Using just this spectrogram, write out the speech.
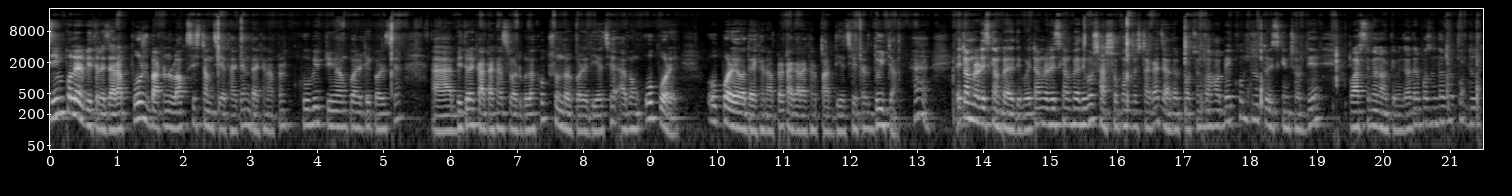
সিম্পলের ভিতরে যারা পুশ বাটন লক সিস্টেম চেয়ে থাকেন, দেখেন আপনার খুবই প্রিমিয়াম কোয়ালিটি করেছে। ভিতরে কাট রাখার স্লটগুলো খুব সুন্দর করে দিয়েছে এবং উপরে, উপরেও দেখেন আপনার টাকা রাখার পার দিয়েছে, এটার দুইটা হ্যাঁ? এটা আমরা ডিসকাউন্ট পেয়ে দিব। এটা আমরা ডিসকাউন্ট পেয়ে দিব সাতশো পঞ্চাশ টাকা যাদের পছন্দ হবে, খুব দ্রুত স্ক্রিনশট দিয়ে হোয়াটসঅ্যাপে নক দেবেন। যাদের পছন্দ হবে খুব দ্রুত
